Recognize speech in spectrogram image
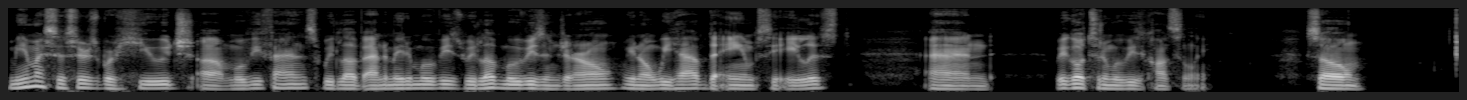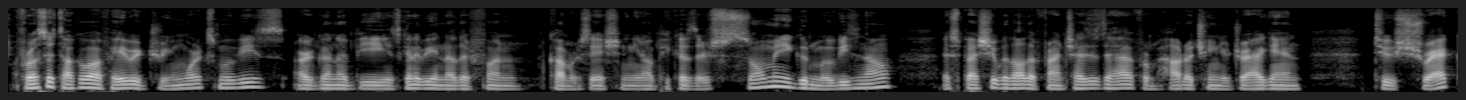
Me and my sisters were huge uh, movie fans. We love animated movies. We love movies in general. You know, we have the AMC A list, and we go to the movies constantly. So, for us to talk about favorite DreamWorks movies are gonna be it's gonna be another fun conversation, you know, because there's so many good movies now, especially with all the franchises they have from How to Train Your Dragon to Shrek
